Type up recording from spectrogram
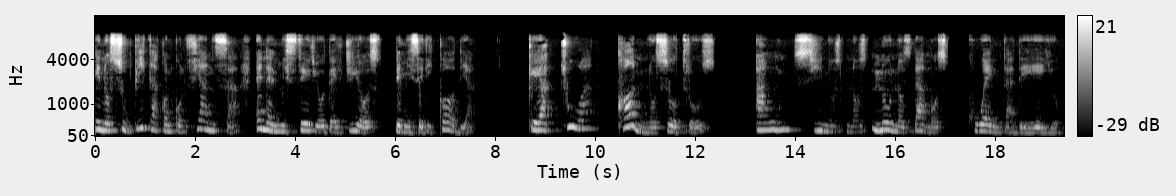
que nos ubica con confianza en el misterio del Dios de misericordia, que actúa con nosotros, aun si no nos damos cuenta de ello.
